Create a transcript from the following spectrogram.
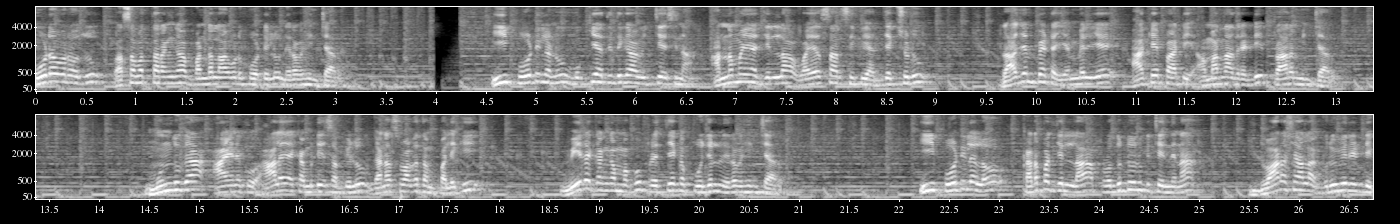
మూడవ రోజు రసవత్తరంగా బండలాగుడు పోటీలు నిర్వహించారు. ఈ పోటీలను ముఖ్య అతిథిగా విచ్చేసిన అన్నమయ్య జిల్లా వైఎస్ఆర్సీపీ అధ్యక్షుడు రాజంపేట ఎమ్మెల్యే ఆకేపాటి అమర్నాథ్ రెడ్డి ప్రారంభించారు. ముందుగా ఆయనకు ఆలయ కమిటీ సభ్యులు ఘనస్వాగతం పలికి వీరగంగమ్మకు ప్రత్యేక పూజలు నిర్వహించారు. ఈ పోటీలలో కడప జిల్లా ప్రొద్దుటూరుకు చెందిన ద్వారశాల గురువిరెడ్డి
